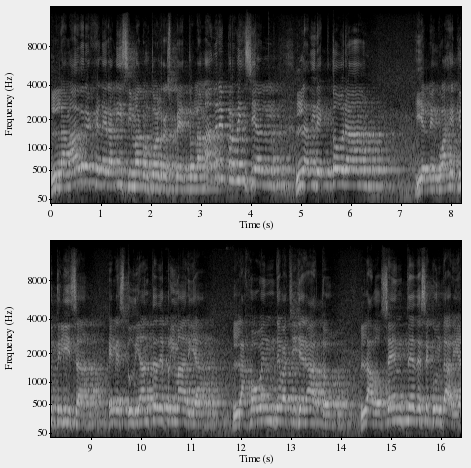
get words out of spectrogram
la madre generalísima, con todo el respeto, la madre provincial, la directora y el lenguaje que utiliza el estudiante de primaria, la joven de bachillerato, la docente de secundaria,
